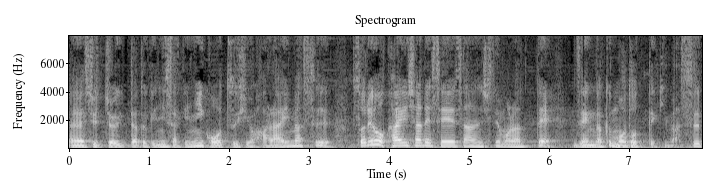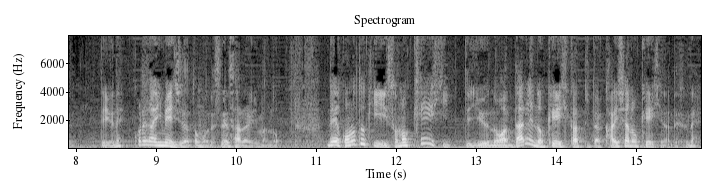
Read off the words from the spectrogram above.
え、出張行った時に先に交通費を払います。それを会社で生産してもらって全額戻ってきますっていうね。これがイメージだと思うんですね、サラリーマンの。で、この時、その経費っていうのは誰の経費かって言ったら会社の経費なんですよね。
